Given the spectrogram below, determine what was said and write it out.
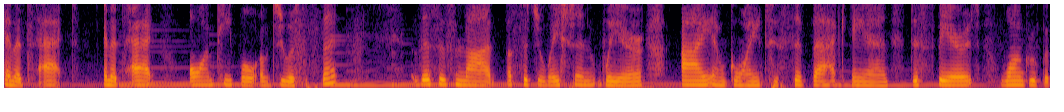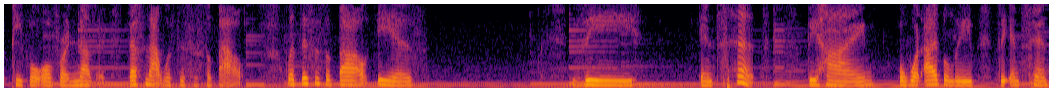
an attack an attack on people of Jewish descent this is not a situation where I am going to sit back and disparage one group of people over another. That's not what this is about. What this is about is the intent behind, or what I believe the intent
